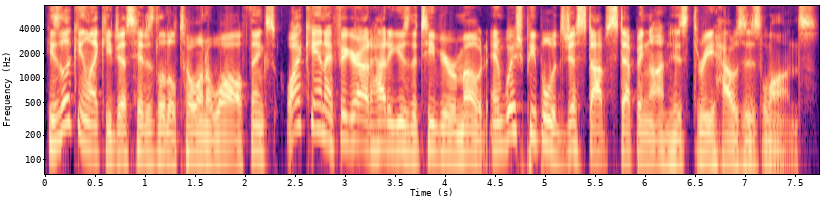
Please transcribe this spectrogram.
He's looking like he just hit his little toe on a wall, thinks, Why can't I figure out how to use the TV remote? And wish people would just stop stepping on his three houses' lawns.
